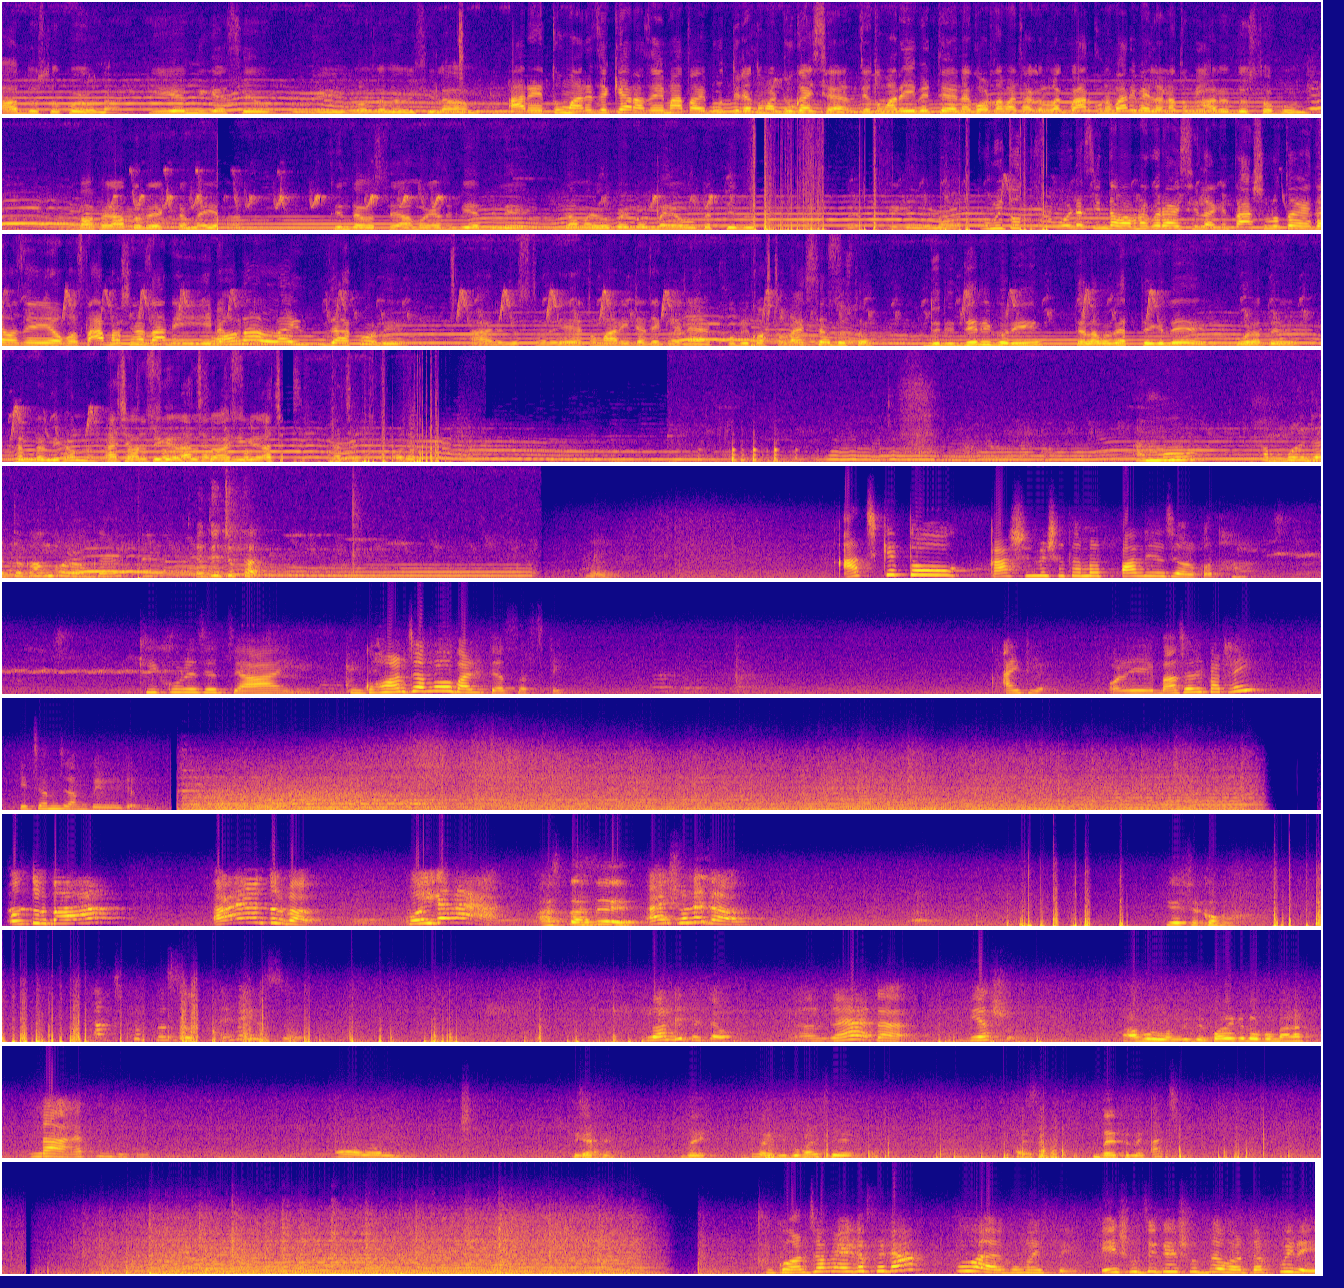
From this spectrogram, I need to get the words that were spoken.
আর দোস্ত কইও না। কি এমনি গেছে এই গজামে হয়েছিলাম আরে তোমার যে কেরা যে মাথায় বুদ্ধিটা তোমার ঢুকাইছে যে তোমার এই বেতে না গরদামায় থাকার লাগবে আর কোনো বাড়ি পাইলা না তুমি? আরে দোস্ত ফোন বাপের আদরে একটা মেয়া চিন্তা করছে আমার কাছে বিয়ে দিলে জামাই ও পাইলো মেয়া গেল না। তুমি তো ওইটা চিন্তা ভাবনা করে আইছিলা কিন্তু আসলে তো এই দেখো যে এই অবস্থা আমরা শুনে জানি এই ব্যাপারটা। আল্লাহ যা করে। আরে দোস্ত রে তোমার এটা দেখলে না খুবই কষ্ট লাগে আচ্ছা দোস্ত যদি দেরি করি তাহলে আবার বেরতে গেলে গোড়াতে ঠান্ডা নি খাম না আচ্ছা দোস্ত আচ্ছা। আচ্ছা আচ্ছা। আম্মু আব্বু এটা তো কাম করো ওকে? এই চুপ থাক। আজকে তো কাশিমের সাথে আমার পালিয়ে যাওয়ার কথা। কি করে যে যাই ঘর জামাও বাড়িতে আছে আজকে। আইডিয়া। পরে বাজারে পাঠাই এই জাম জাম বেরিয়ে যাবে। অন্তর আয় অন্তর বাবা। কই গেলা? আস্তে আস্তে। আয় শুনে যাও। কি হয়েছে কম কাজ করতেছো এনে গেছো? লন্ডিতে যাও। হ্যাঁ এটা দিয়ে আসো। বন্দিতে পরে গেলে না? না এখন হ্যাঁ ঠিক আছে যাই। তোরা কি ঘুমাইছে? আচ্ছা যাই তাহলে। আচ্ছা। গরজাম হয়ে গেছে না ঘুমাইছে। এই সুযোগে শুদ্ধ ঘরটা পুইরে।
